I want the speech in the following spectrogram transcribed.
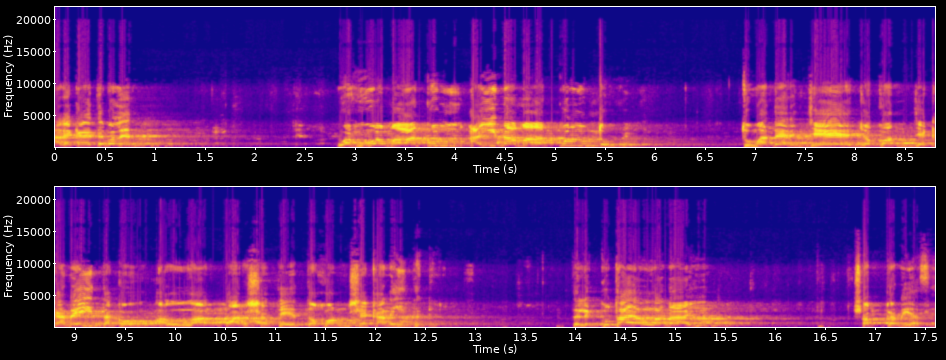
আর একাতে বলেন ওয়াহুয়া মা কুম আইনা মা কুনতুম? তোমাদের যে যখন যেখানেই থাকো, আল্লাহ তার সাথে তখন সেখানেই থাকে। তাহলে কোথায় আল্লাহ নাই? সবখানেই আছে।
